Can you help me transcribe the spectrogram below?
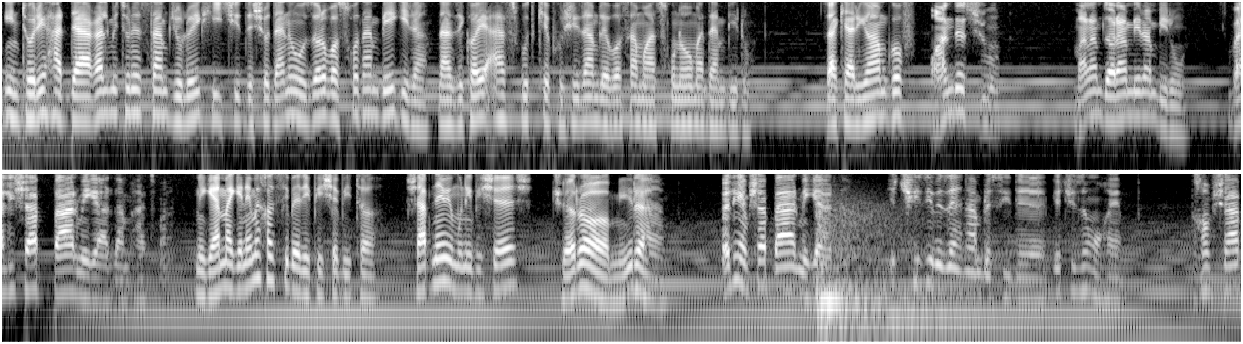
اینطوری حداقل می‌تونستم جلوی پیچیده شدن اوضاع رو واسه خودم بگیرم. نزدیکای عصر بود که پوشیدم لباسم و از خونه اومدم بیرون. زکریا هم گفت مهندس جون منم دارم میرم بیرون. ولی شب بر میگردم حتما. میگم مگه نمی‌خواستی بری پیش بیتا؟ شب نمیمونی پیشش؟ چرا؟ میرم. ولی امشب بر میگردم یه چیزی به ذهنم رسیده یه چیز مهم. می‌خوام شب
